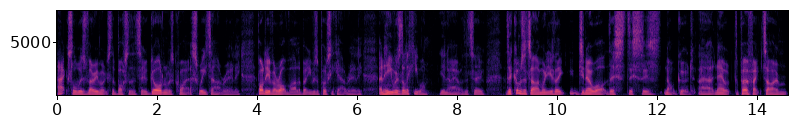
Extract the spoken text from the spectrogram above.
Axel was very much the boss of the two. Gordon was quite a sweetheart, really. Body of a Rottweiler, but he was a pussycat, really. And he was the licky one, you know, out of the two. There comes a time when you think, do you know what, this this is not good. Uh, now, the perfect time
